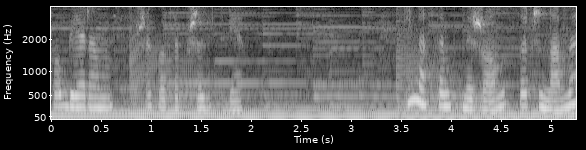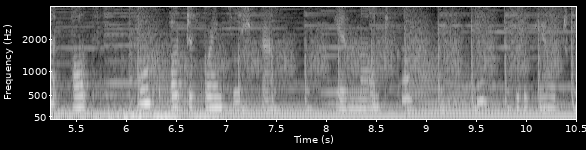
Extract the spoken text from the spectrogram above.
pobieram, przechodzę przez dwie. I następny rząd zaczynamy od dwóch oczek łańcuszka. Jedno oczko i drugie oczko.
